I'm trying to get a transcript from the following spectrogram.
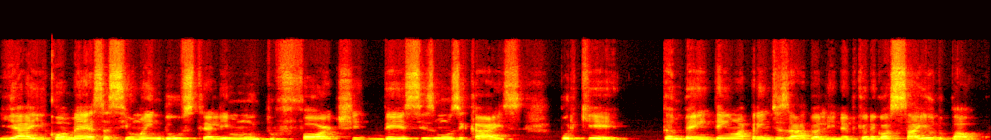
e aí começa-se uma indústria ali muito forte desses musicais, porque também tem um aprendizado ali, né? Porque o negócio saiu do palco.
